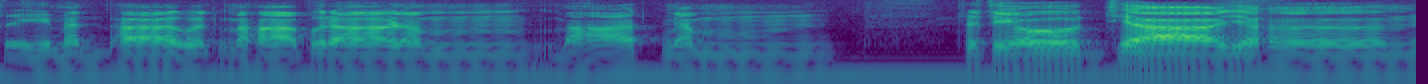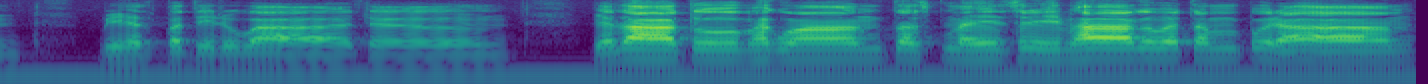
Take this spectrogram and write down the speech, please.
श्रीमद्भागवत महापुराण महात्म्यम तृतीयोध्याय बृहस्पतिरुवाच। यदा तो भगवान् तस्मै श्रीभागवतं पुरा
